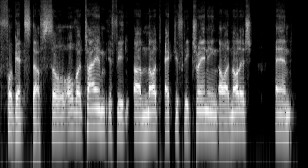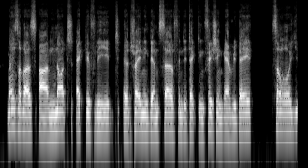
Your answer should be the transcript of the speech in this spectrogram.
forget stuff. So over time, if we are not actively training our knowledge, and most of us are not actively t- uh, training themselves in detecting phishing every day, so you,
